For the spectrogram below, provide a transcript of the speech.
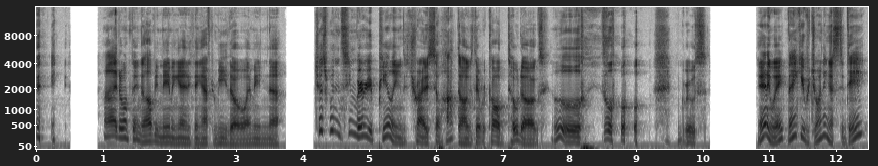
I don't think I'll be naming anything after me, though. I mean, uh, just wouldn't seem very appealing to try to sell hot dogs that were called toe dogs. Ugh. Gross. Anyway, thank you for joining us today,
